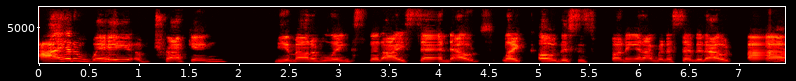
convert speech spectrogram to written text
i had a way of tracking the amount of links that i send out like oh this is funny and i'm going to send it out uh, yeah.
